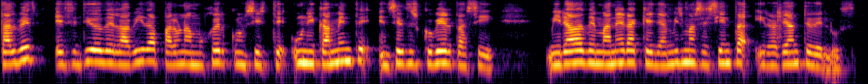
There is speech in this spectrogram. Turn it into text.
Tal vez el sentido de la vida para una mujer consiste únicamente en ser descubierta así, mirada de manera que ella misma se sienta irradiante de luz.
